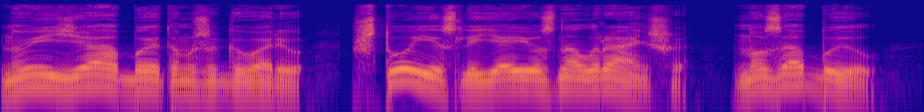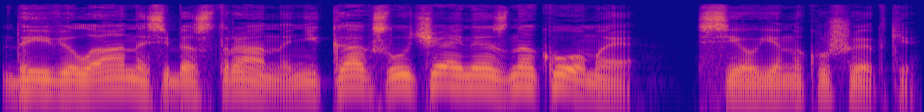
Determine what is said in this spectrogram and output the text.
ну и я об этом же говорю. Что, если я ее знал раньше, но забыл? Да и вела она себя странно, не как случайная знакомая. Сел я на кушетке.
